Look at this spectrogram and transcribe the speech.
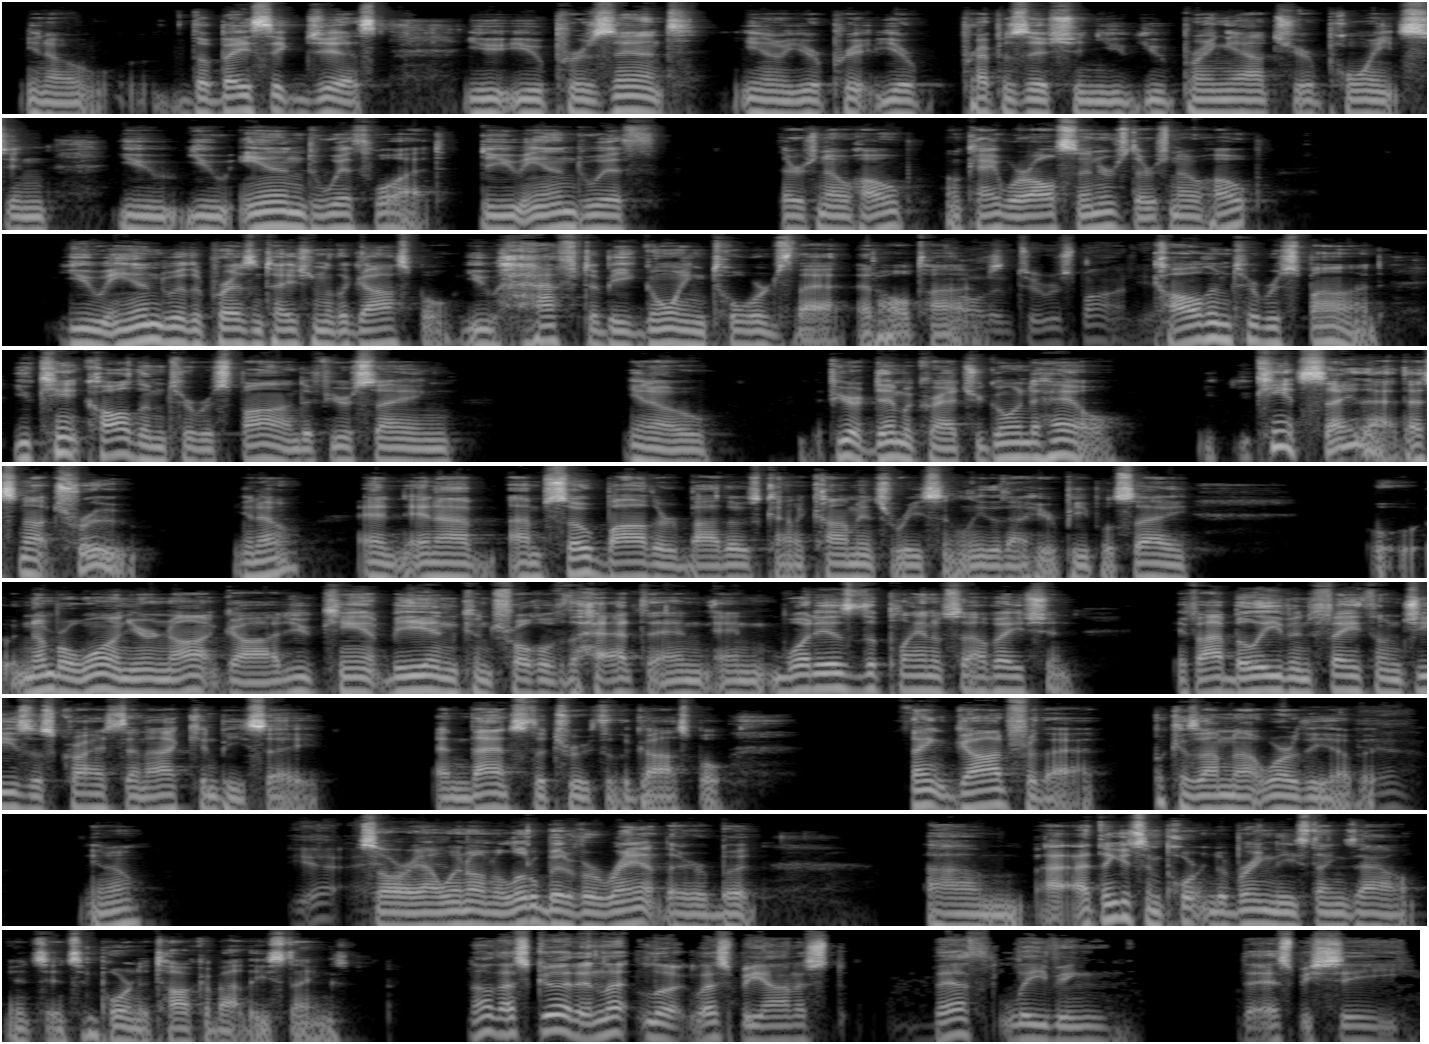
You know, the basic gist. You you present. You know your pre, your preposition. You you bring out your points, and you you end with what? Do you end with? There's no hope. Okay, we're all sinners. There's no hope you end with a presentation of the gospel. You have to be going towards that at all times Call them to respond. Yeah. Call them to respond. You can't call them to respond if you're saying, you know, if you're a Democrat, you're going to hell. You, you can't say that. That's not true. You know, and and I I'm so bothered by those kind of comments recently that I hear people say. Number one, you're not God. You can't be in control of that. And and what is the plan of salvation? If I believe in faith on Jesus Christ, then I can be saved. And that's the truth of the gospel. Thank God for that because I'm not worthy of it. Yeah. You know? Yeah. Sorry, I went on a little bit of a rant there, but um, I, I think it's important to bring these things out. It's it's important to talk about these things. No, that's good. And let look, let's be honest. Beth leaving the SBC.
